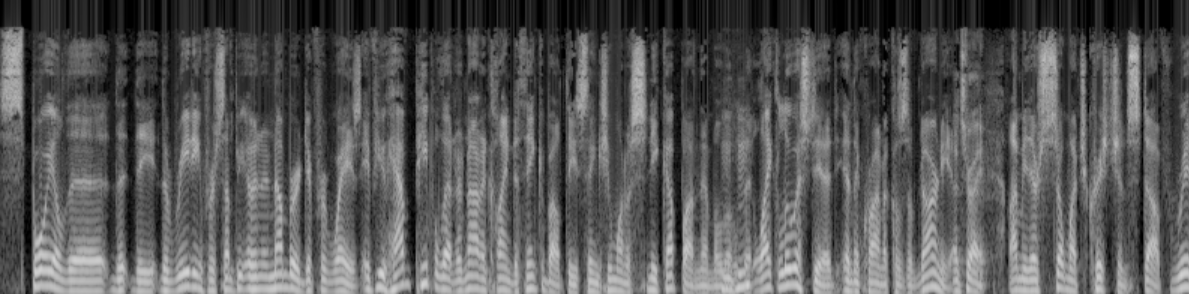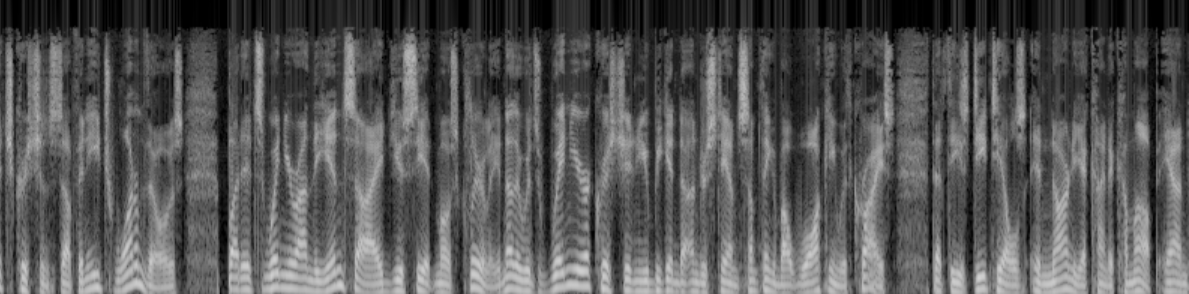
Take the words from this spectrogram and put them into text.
spoil the, the, the, the reading for some people in a number of different ways. If you have people that are not inclined to think about these things, you want to sneak up on them a little bit, like Lewis did in the Chronicles of Narnia. Mm-hmm. That's right. I mean, there's so much Christian stuff, rich Christian stuff in each one of those, but it's when you're on the inside, you see it most clearly. In other words, when you're a Christian, you begin to understand something about walking with Christ, that these details in Narnia kind of come up. And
